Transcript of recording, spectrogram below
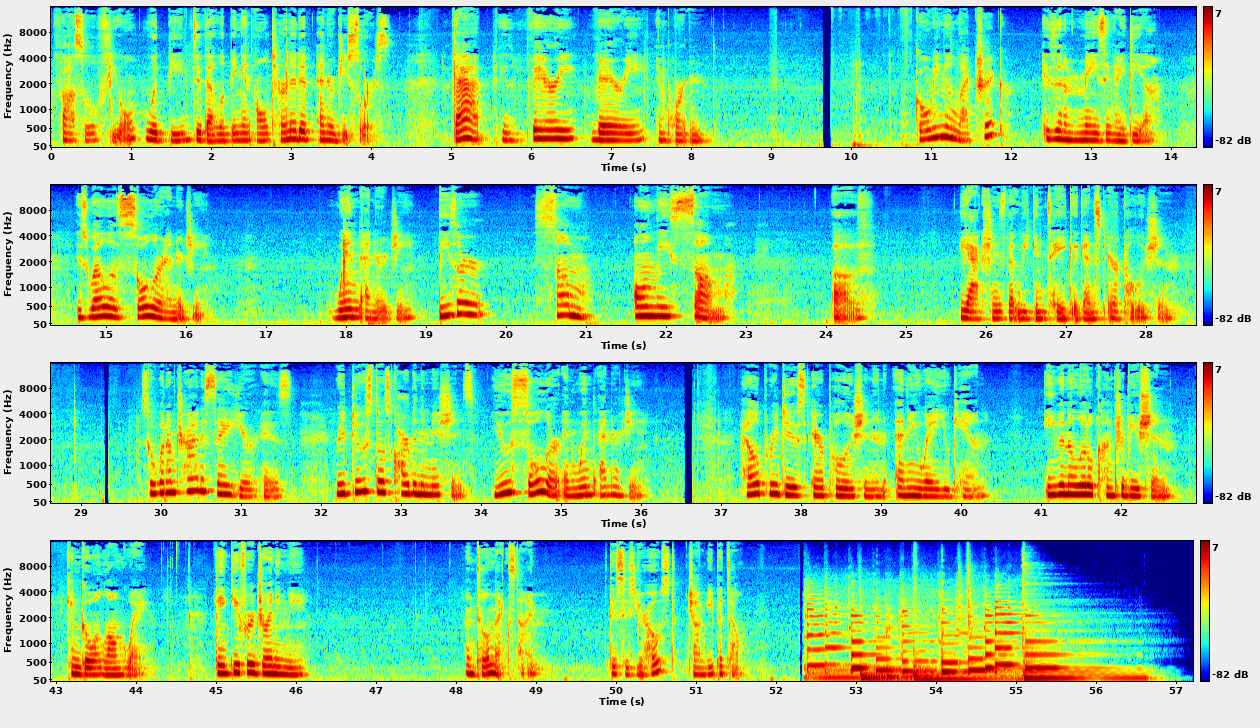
fossil fuel would be developing an alternative energy source. That is very, very important. Going electric is an amazing idea, as well as solar energy, wind energy. These are some, only some of the actions that we can take against air pollution. So, what I'm trying to say here is reduce those carbon emissions, use solar and wind energy. Help reduce air pollution in any way you can. Even a little contribution can go a long way. Thank you for joining me. Until next time, this is your host, John V. Patel.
